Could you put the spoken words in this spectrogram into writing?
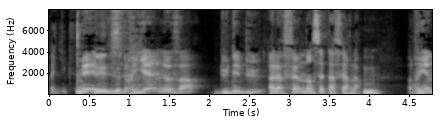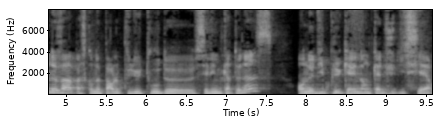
Pas dit que- Mais Elisabeth. rien ne va du début à la fin dans cette affaire-là. Hmm. Rien ne va parce qu'on ne parle plus du tout de Céline Catenins. On ne dit plus qu'il y a une enquête judiciaire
